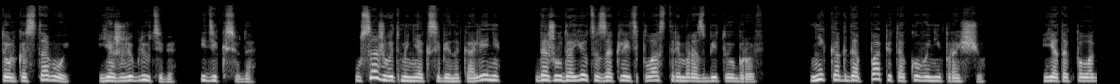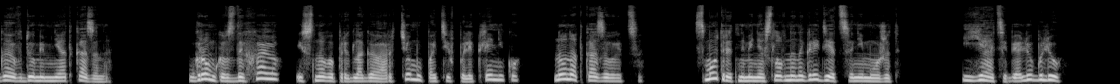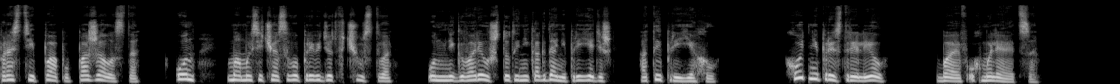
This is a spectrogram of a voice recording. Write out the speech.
Только с тобой. Я же люблю тебя. Иди-ка сюда. Усаживает меня к себе на колени, даже удается заклеить пластырем разбитую бровь. Никогда папе такого не прощу. Я так полагаю, в доме мне отказано. Громко вздыхаю и снова предлагаю Артему пойти в поликлинику, но он отказывается. Смотрит на меня, словно наглядеться не может. Я тебя люблю. Прости папу, пожалуйста. Он... Мама сейчас его приведет в чувство. Он мне говорил, что ты никогда не приедешь, а ты приехал. Хоть не пристрелил. Баев ухмыляется.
